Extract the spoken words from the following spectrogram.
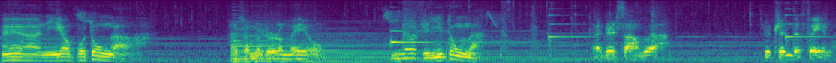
哎呀，你要不动啊，他什么事都没有；你要是一动呢，他这嗓子啊，就真的废了。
